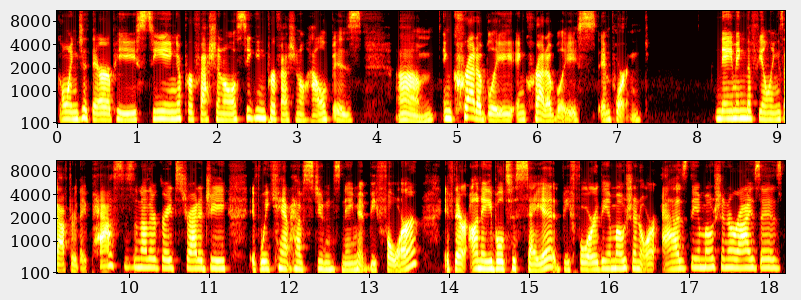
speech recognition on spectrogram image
going to therapy, seeing a professional, seeking professional help is um, incredibly, incredibly important. Naming the feelings after they pass is another great strategy. If we can't have students name it before, if they're unable to say it before the emotion or as the emotion arises,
